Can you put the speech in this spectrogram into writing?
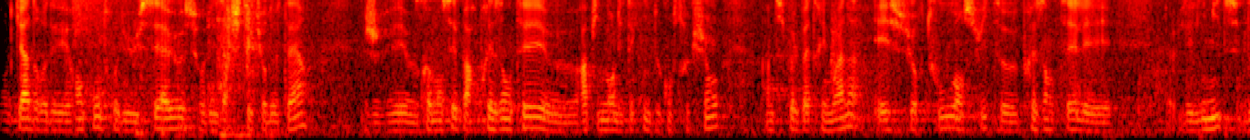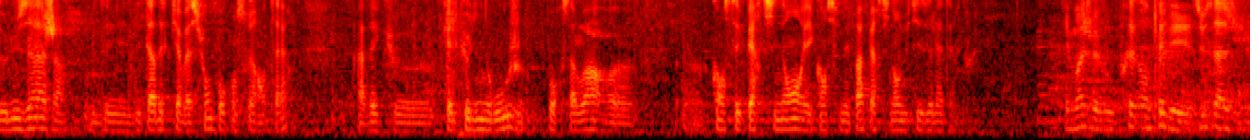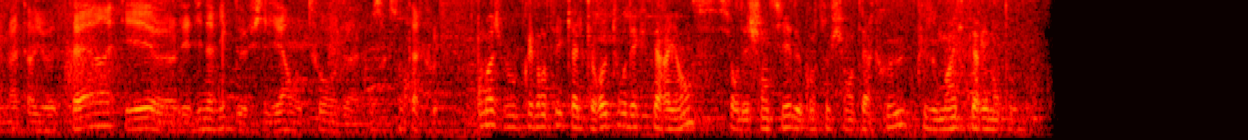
Dans le cadre des rencontres du CAE sur les architectures de terre, je vais euh, commencer par présenter euh, rapidement les techniques de construction, un petit peu le patrimoine et surtout ensuite euh, présenter les, limites de l'usage des, terres d'excavation pour construire en terre avec quelques lignes rouges pour savoir quand c'est pertinent et quand ce n'est pas pertinent d'utiliser la terre crue. Et moi, je vais vous présenter les usages du matériau de terre et euh, les dynamiques de filière autour de la construction terre crue. Moi, je vais vous présenter quelques retours d'expérience sur des chantiers de construction en terre crue, plus ou moins expérimentaux.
